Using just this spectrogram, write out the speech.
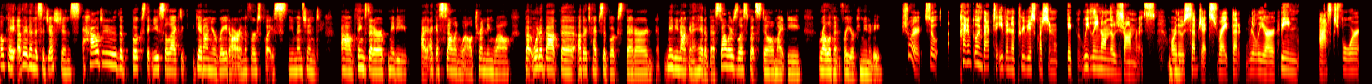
okay, other than the suggestions, how do the books that you select get on your radar in the first place? You mentioned um, things that are maybe I, I, guess selling well, trending well. But what about the other types of books that are maybe not going to hit a bestsellers list, but still might be relevant for your community? Sure. So, kind of going back to even a previous question, it, we lean on those genres mm-hmm. or those subjects, right, that really are being asked for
